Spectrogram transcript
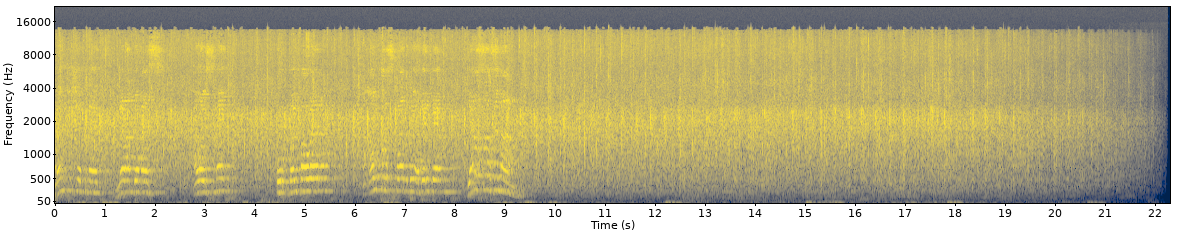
František Mech, Milan Domes, Alois Mech, Kurt Neubauer a autor skladby a dirigent Jaroslav Zeman.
